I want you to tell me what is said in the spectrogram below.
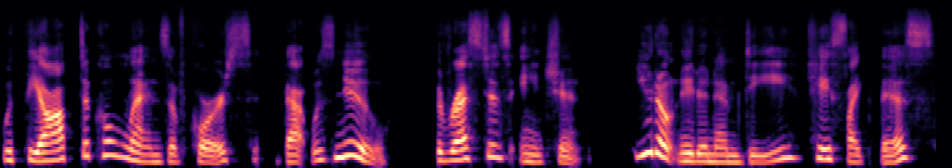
With the optical lens, of course, that was new. The rest is ancient. You don't need an MD case like this.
